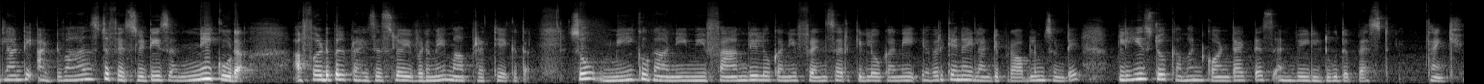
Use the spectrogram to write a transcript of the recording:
ఇలాంటి అడ్వాన్స్డ్ ఫెసిలిటీస్ అన్నీ కూడా అఫోర్డబుల్ ప్రైజెస్లో ఇవ్వడమే మా ప్రత్యేకత. సో మీకు కానీ మీ ఫ్యామిలీలో కానీ ఫ్రెండ్ సర్కిల్లో కానీ ఎవరికైనా ఇలాంటి ప్రాబ్లమ్స్ ఉంటే please do come and contact us and we'll do the best thank you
